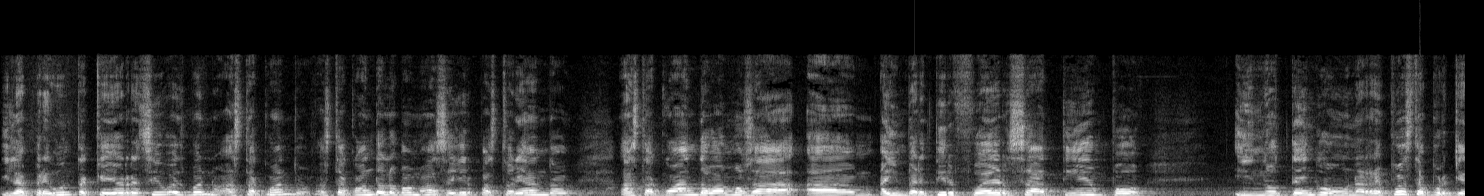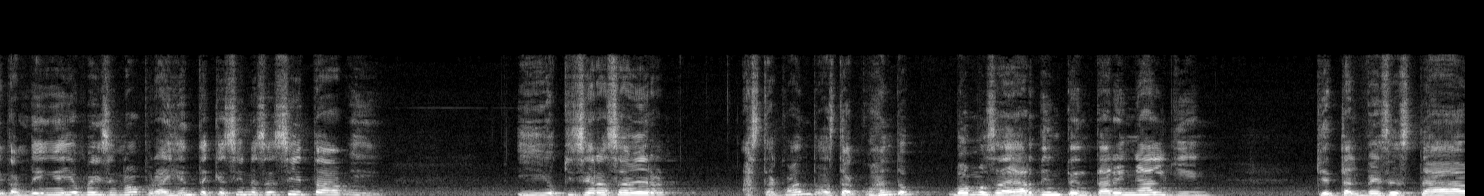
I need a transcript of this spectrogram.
Y la pregunta que yo recibo es, bueno, ¿hasta cuándo? ¿Hasta cuándo lo vamos a seguir pastoreando? ¿Hasta cuándo vamos a, invertir fuerza, tiempo? Y no tengo una respuesta porque también ellos me dicen, no, pero hay gente que sí necesita y, y yo quisiera saber, ¿hasta cuándo? ¿Hasta cuándo vamos a dejar de intentar en alguien que tal vez está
